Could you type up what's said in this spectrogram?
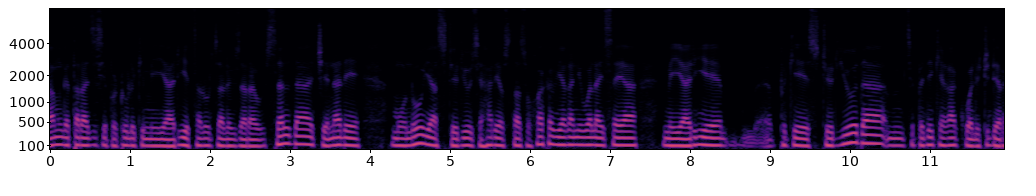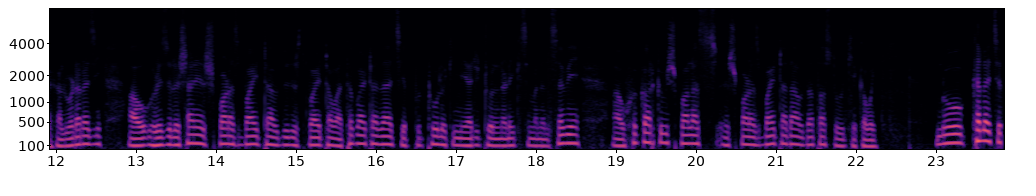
دا موږ ته راځي چې په ټولو کې معیاري څلور څلوېښت زره او سل ده چینل یې مونو یا سټیریو چې هر یو ستاسو خوښه وي هغه نیولی سئ معیاري یې پکې سټیریو ده چې په دې کې غږ کوالټي ډېره ښه لوړه راځي او ریزولوشن یې شپاړس بایټه او دودېرش بایټه او اته بایټه ده چې په ټولو کې معیاري ټول نړۍ کې چې منل سوې او ښه کار کوي شپاړس شپاړس بایټه ده او دا تاسو ته اوکې کوئ نو کله چې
